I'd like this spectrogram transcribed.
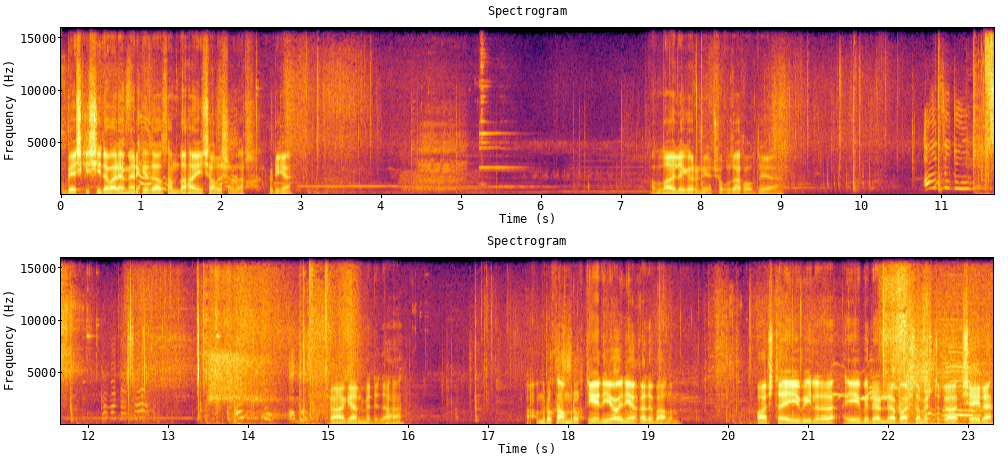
5 kişiyi de var ya merkeze alsam daha iyi çalışırlar. Buraya. Allah öyle görünüyor. Çok uzak oldu ya. Çağ gelmedi daha. Amruk amruk diye diye oynayak hadi bakalım. Başta Eyübilerle, Eyübilerle başlamıştık ha, şeyle.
